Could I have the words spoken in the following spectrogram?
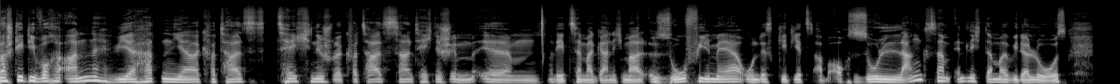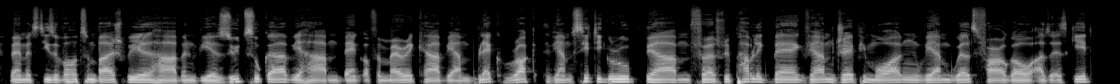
Was steht die Woche an? Wir hatten ja quartalstechnisch oder quartalszahlentechnisch im ähm, Dezember gar nicht mal so viel mehr und es geht jetzt aber auch so langsam endlich dann mal wieder los. Wir haben jetzt diese Woche zum Beispiel haben wir Südzucker, wir haben Bank of America, wir haben BlackRock, wir haben Citigroup, wir haben First Republic Bank, wir haben JP Morgan, wir haben Wells Fargo. Also es geht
